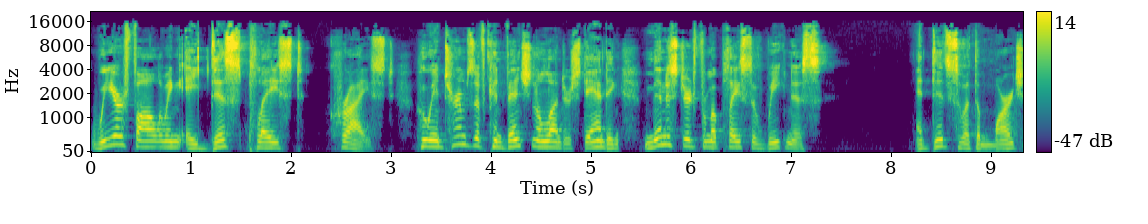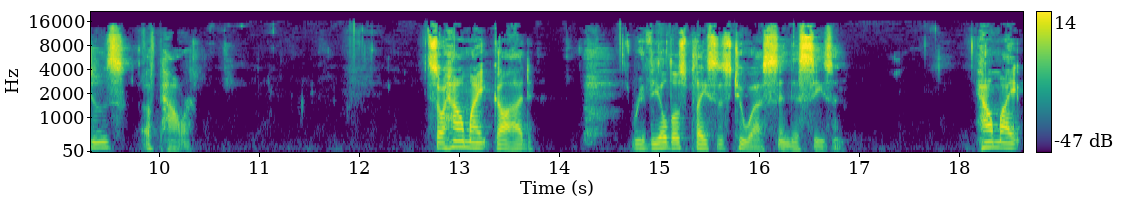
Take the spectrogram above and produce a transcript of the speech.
we are following a displaced Christ, who in terms of conventional understanding ministered from a place of weakness and did so at the margins of power. So how might God reveal those places to us in this season? How might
